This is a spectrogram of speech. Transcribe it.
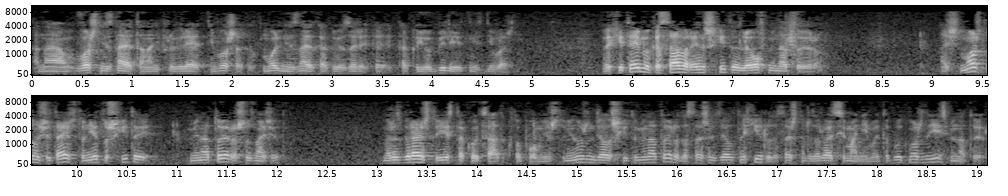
Она, вож не знает, она не проверяет, не вож, а как моль не знает, как ее, как ее убили, это не, не важно. Вахитейму касавар эн шхита леов минатойру. Значит, может он считает, что нету шхиты Минатойра, что значит? Мы разбирали, что есть такой цад, кто помнит, что не нужно делать шхиту Минатойра, достаточно сделать нахиру, достаточно разорвать симоним. Это будет, можно есть Минатойру.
